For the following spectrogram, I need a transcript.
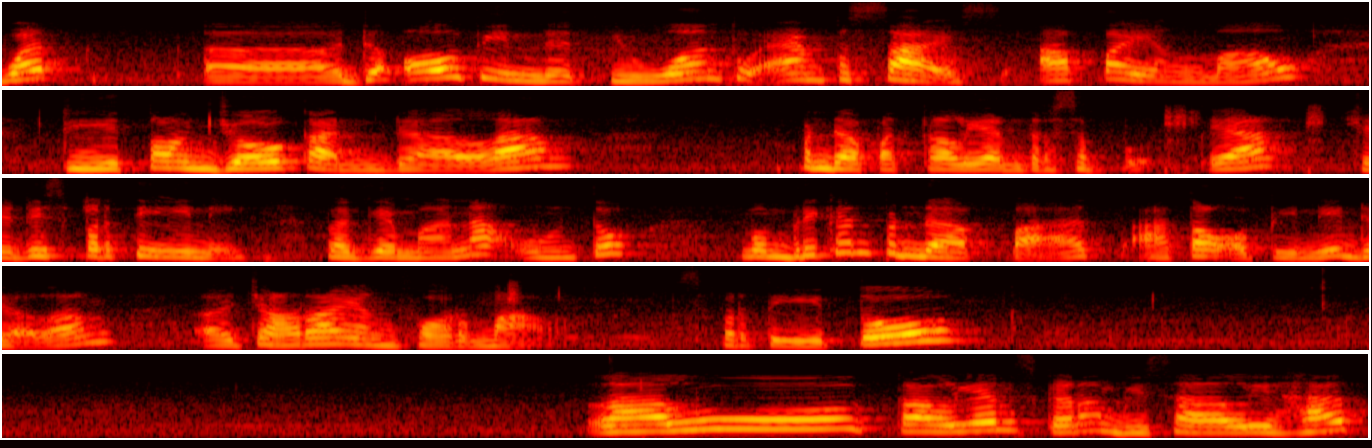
What uh, the opinion that you want to emphasize? Apa yang mau ditonjolkan dalam pendapat kalian tersebut ya. Jadi seperti ini. Bagaimana untuk memberikan pendapat atau opini dalam uh, cara yang formal. Seperti itu. Lalu kalian sekarang bisa lihat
